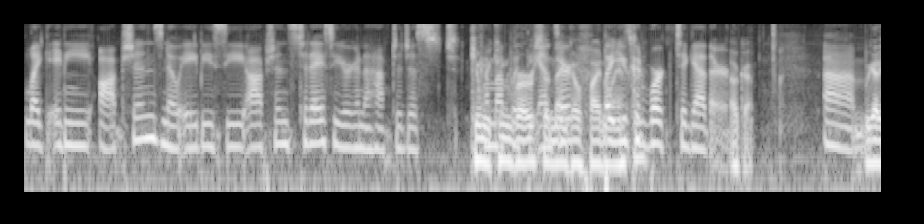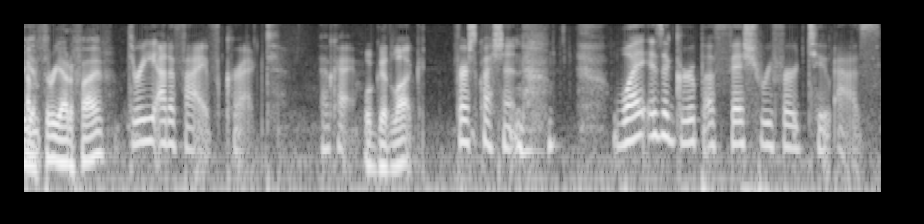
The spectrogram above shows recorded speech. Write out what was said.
like any options, no ABC options today, so you're going to have to just Can we come up with the converse and then go final But you could work together. okay Um, we got to get three out of five 3 out of 5, correct. Okay. Well, good luck. First question. what is a group of fish referred to as?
